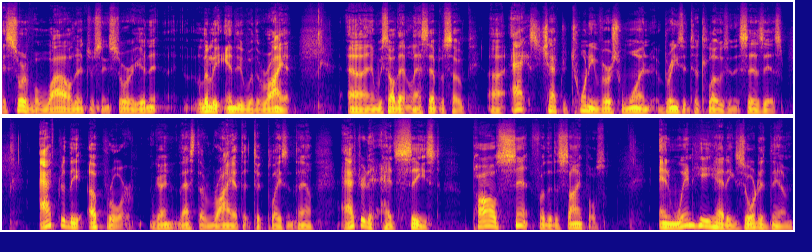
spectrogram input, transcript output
it's sort of a wild, interesting story, isn't it? Literally ended with a riot. Uh, and we saw that in the last episode. Uh, Acts chapter 20, verse 1 brings it to a close, and it says this After the uproar, okay, that's the riot that took place in town, after it had ceased, Paul sent for the disciples. And when he had exhorted them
